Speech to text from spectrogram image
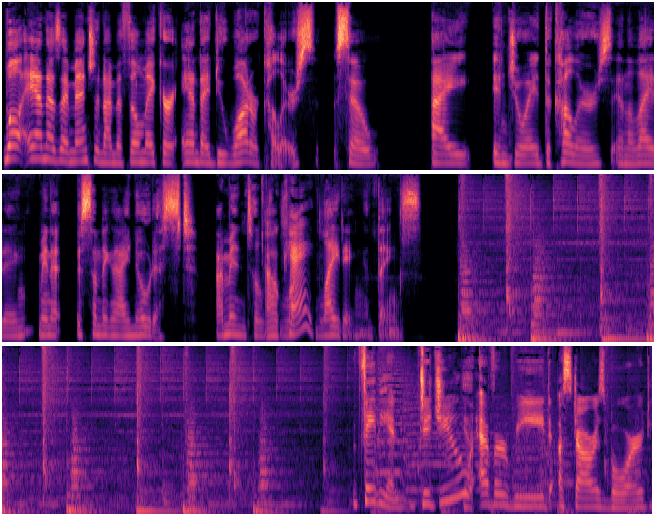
Well, and as I mentioned, I'm a filmmaker and I do watercolors. So I enjoyed the colors and the lighting. I mean, it is something that I noticed. I'm into Okay. lighting and things. Fabian, did you Yeah. ever read A Star is Bored?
